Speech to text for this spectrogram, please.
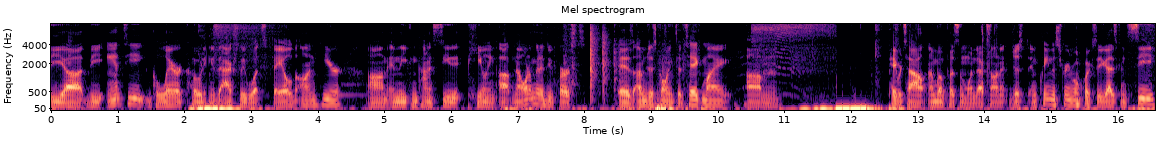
the, uh, the anti-glare coating is actually what's failed on here. Um, and you can kind of see it peeling up. Now what I'm going to do first is I'm just going to take my um, paper towel. I'm going to put some Windex on it just and clean the screen real quick so you guys can see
